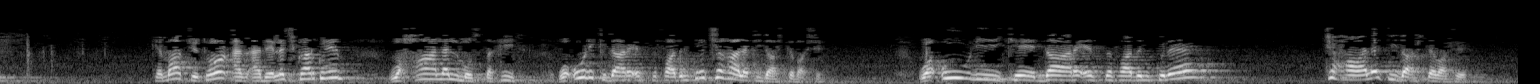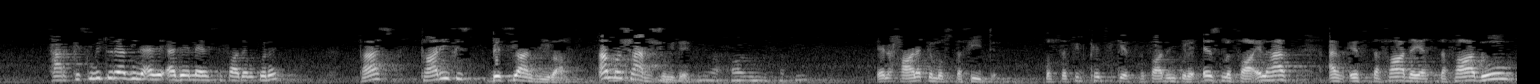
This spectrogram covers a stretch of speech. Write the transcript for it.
که ما چطور از ادله چکار کنیم؟ و حال المستفید. و اونی که داره استفاده می‌کنه چه حالتی داشته باشه؟ و اونی که داره استفاده می‌کنه چه حالتی داشته باشه؟ هر کسی می‌تونه از این ادله استفاده بکنه؟ پس تعریف بسیار زیبا. اما شرحشو میده. این حالت مستفید مستفید کسی که استفاده میکنه اسم فائل هست. از استفاده یستفادو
